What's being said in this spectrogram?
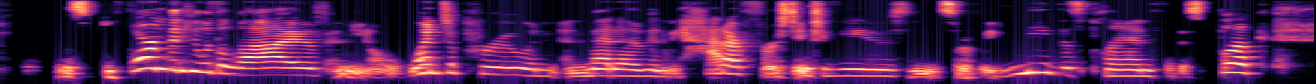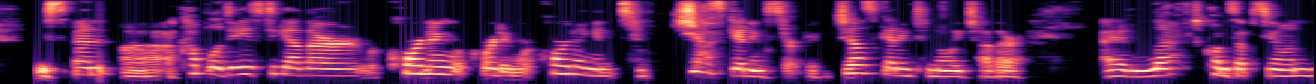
was informed that he was alive and you know went to peru and, and, met him and we had our first interviews and sort of we made this plan for this book we spent uh, a couple of days together recording recording recording and just getting started just getting to know each other I left Concepcion.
